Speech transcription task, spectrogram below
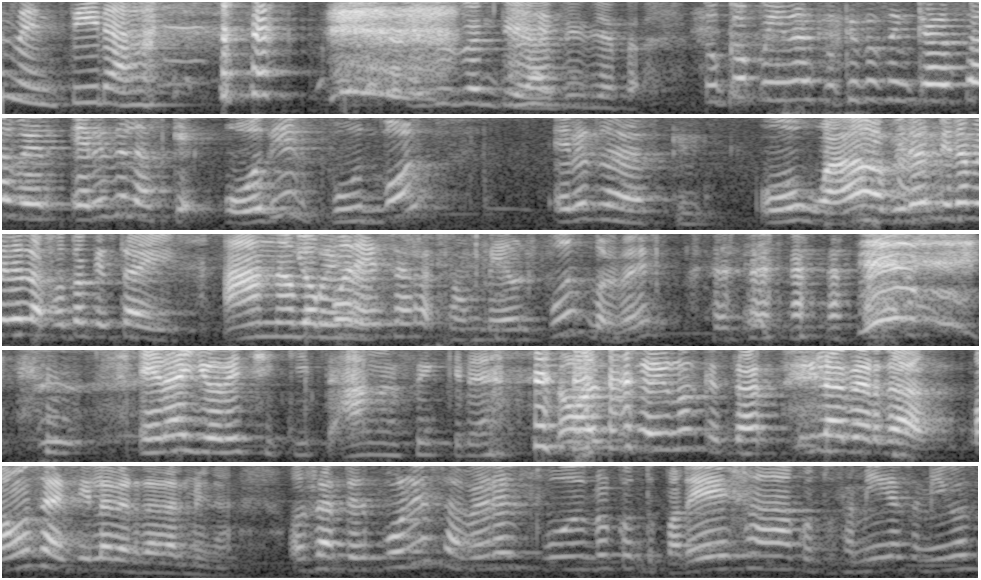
es mentira. Eso es mentira, sí es cierto. ¿Tú qué opinas? ¿Tú que estás en casa? A ver, ¿eres de las que odia el fútbol? ¿Eres de las que Oh, wow, mira, mira, mira la foto que está ahí. Ah, no, Yo pues, por no. esa razón veo el fútbol, ¿ves? Era yo de chiquita. Ah, no sé qué No, es que sí hay unos que están. Y la verdad, vamos a decir la verdad, Almena. O sea, te pones a ver el fútbol con tu pareja, con tus amigas, amigos,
